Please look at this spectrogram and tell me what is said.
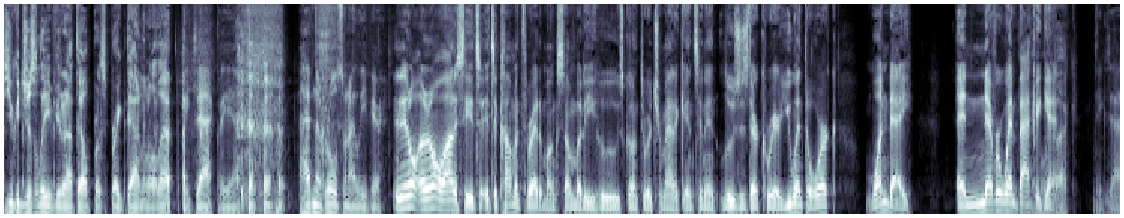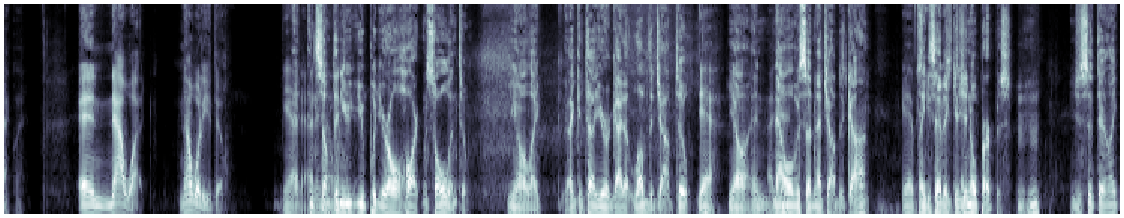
You could just leave. You don't have to help us break down and all that. exactly. Yeah, I have no rules when I leave here. And in all, in all honesty, it's it's a common thread among somebody who's gone through a traumatic incident, loses their career. You went to work one day and never went back again. Back. Exactly. And now what? Now what do you do? Yeah, I And something you, you put your whole heart and soul into. You know, like I could tell you're a guy that loved the job too. Yeah, You know, and I now did. all of a sudden that job is gone. Yeah. Like you said, it gives you no purpose. Mhm. You just sit there like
